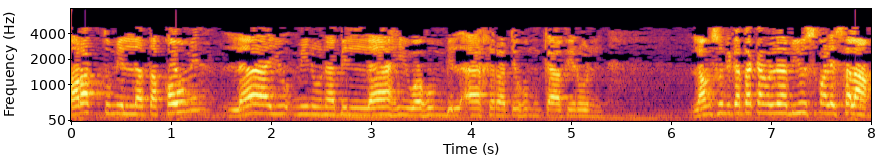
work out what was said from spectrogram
taraktu millata qaumin la yu'minuna billahi wa hum bil akhirati hum kafirun." Langsung dikatakan oleh Nabi Yusuf alaihissalam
